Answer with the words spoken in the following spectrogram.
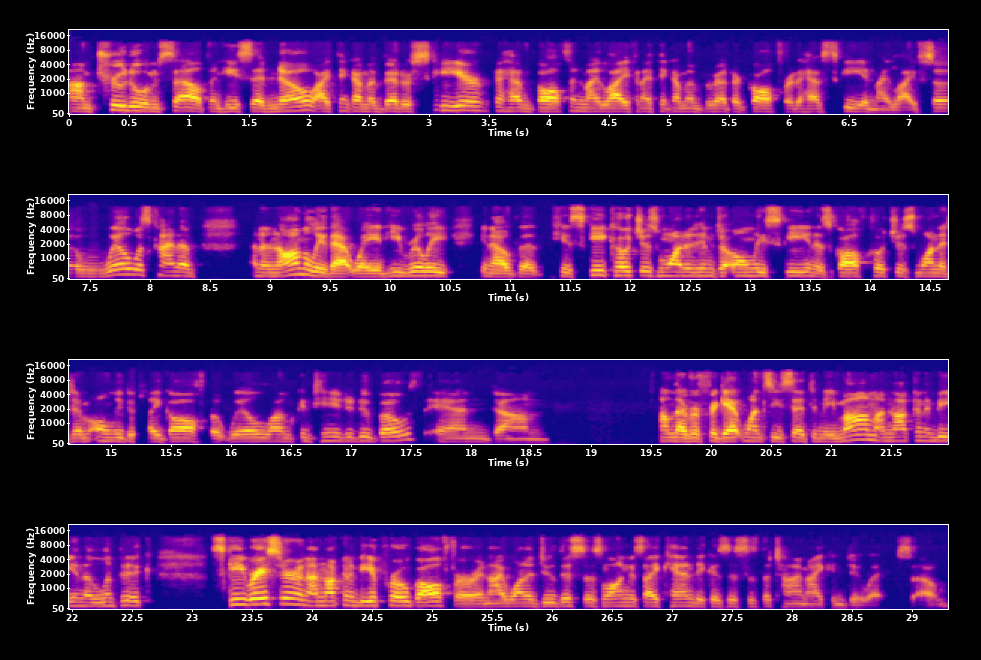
um, true to himself. And he said, No, I think I'm a better skier to have golf in my life. And I think I'm a better golfer to have ski in my life. So Will was kind of an anomaly that way. And he really, you know, the, his ski coaches wanted him to only ski and his golf coaches wanted him only to play golf. But Will um, continued to do both. And um, I'll never forget once he said to me, Mom, I'm not going to be an Olympic ski racer and I'm not going to be a pro golfer. And I want to do this as long as I can because this is the time I can do it. So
